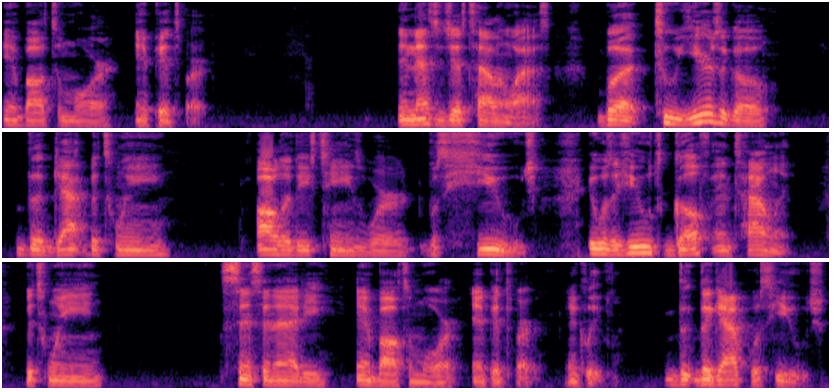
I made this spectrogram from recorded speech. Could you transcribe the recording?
and Baltimore and Pittsburgh. And that's just talent wise. But two years ago, the gap between all of these teams were was huge. It was a huge gulf in talent between Cincinnati and Baltimore and Pittsburgh and Cleveland the, the gap was huge.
